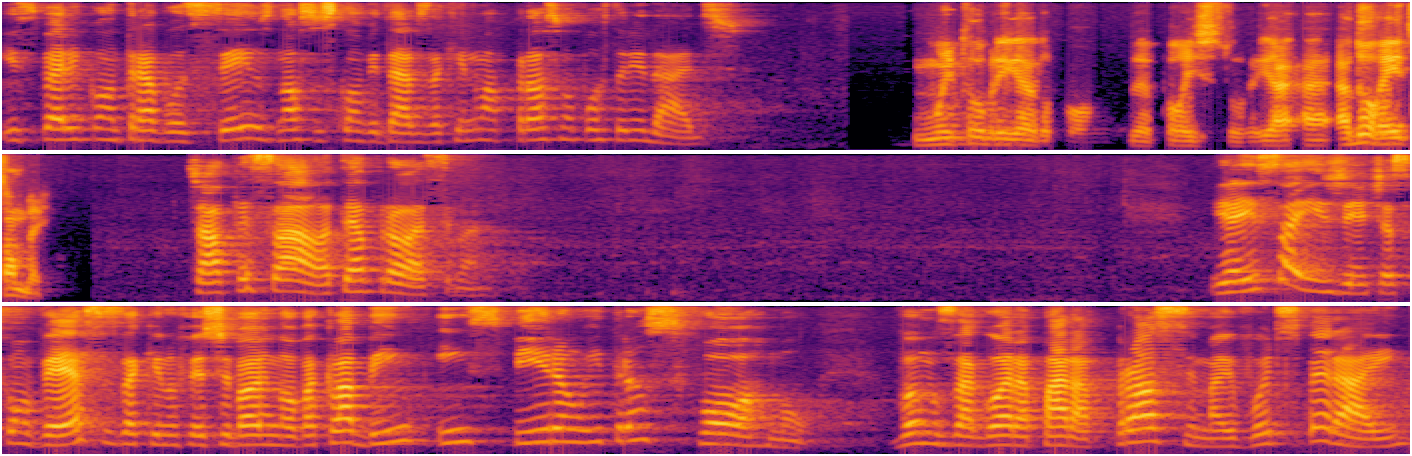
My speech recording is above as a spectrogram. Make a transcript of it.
Espero encontrar você e os nossos convidados aqui numa próxima oportunidade. Muito obrigado por, por isso. E adorei também. Tchau, pessoal. Até a próxima. E é isso aí, gente. As conversas aqui no Festival Inova Clabin inspiram e transformam. Vamos agora para a próxima? Eu vou te esperar, hein?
